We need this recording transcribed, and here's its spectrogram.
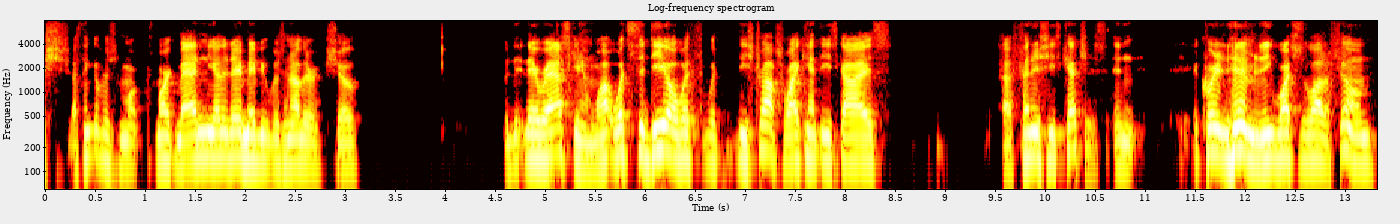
sh- I think it was Mark Madden the other day. Maybe it was another show. They were asking him, what, what's the deal with, with these drops? Why can't these guys uh, finish these catches? And according to him, and he watches a lot of film,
